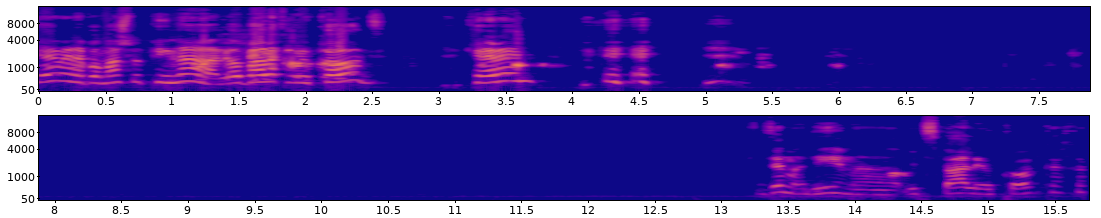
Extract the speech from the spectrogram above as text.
קרן, את ממש בפינה, לא בא לך לרקוד? קרן? זה מדהים, הרצפה לרקוד ככה.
